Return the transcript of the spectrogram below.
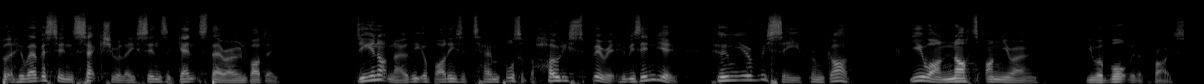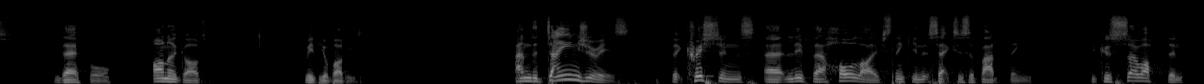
but whoever sins sexually sins against their own body. Do you not know that your bodies are temples of the Holy Spirit who is in you, whom you have received from God? You are not on your own. You were bought with a price. Therefore, honor God with your bodies. And the danger is that Christians uh, live their whole lives thinking that sex is a bad thing. Because so often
